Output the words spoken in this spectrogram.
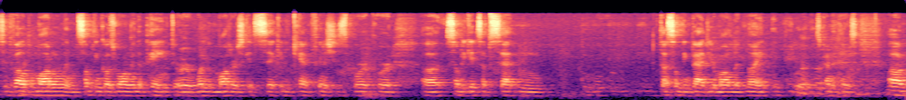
to develop a model and something goes wrong in the paint or one of the modelers gets sick and he can't finish his work or uh, somebody gets upset and does something bad to your model at night, those kind of things. Um,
